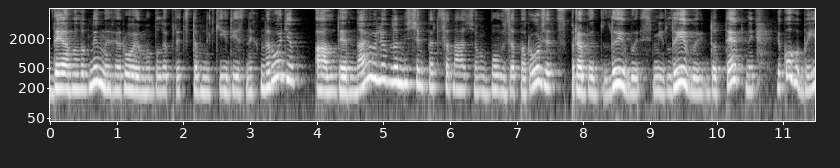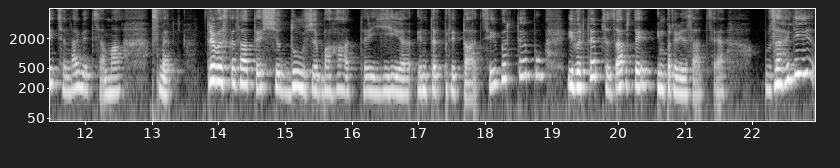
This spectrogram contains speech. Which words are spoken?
де головними героями були представники різних народів. Але найулюбленішим персонажем був запорожець справедливий, сміливий, дотепний, якого боїться навіть сама смерть. Треба сказати, що дуже багато є інтерпретацій вертепу, і вертеп це завжди імпровізація. Взагалі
